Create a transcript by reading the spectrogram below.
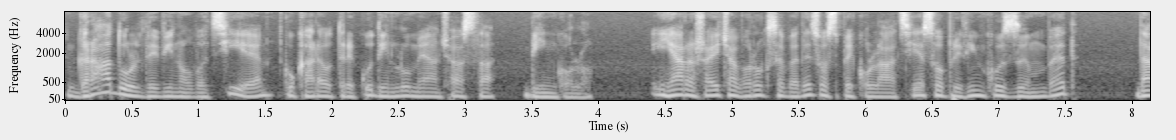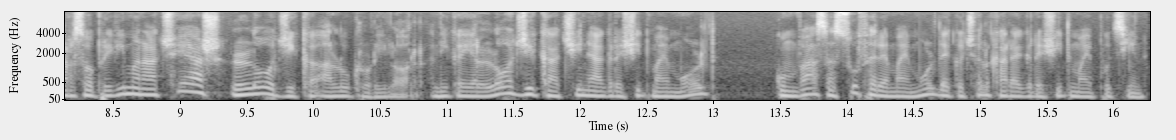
gradul de vinovăție cu care au trecut din lumea aceasta dincolo. Iarăși aici vă rog să vedeți o speculație, să o privim cu zâmbet, dar să o privim în aceeași logică a lucrurilor. Adică e logica cine a greșit mai mult, cumva să sufere mai mult decât cel care a greșit mai puțin.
